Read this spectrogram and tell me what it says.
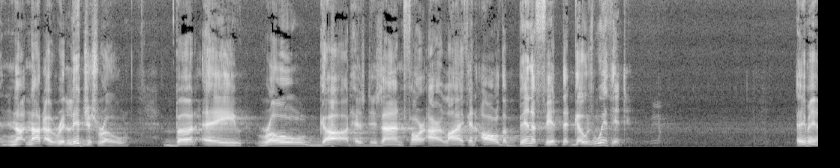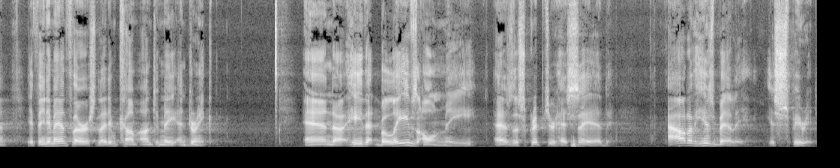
Not, not a religious role, but a role God has designed for our life and all the benefit that goes with it. Amen. If any man thirst, let him come unto me and drink. And uh, he that believes on me, as the scripture has said, out of his belly, his spirit,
